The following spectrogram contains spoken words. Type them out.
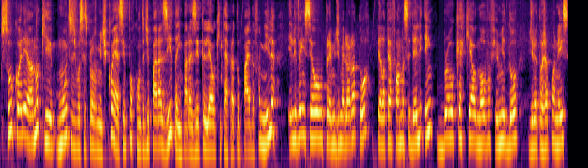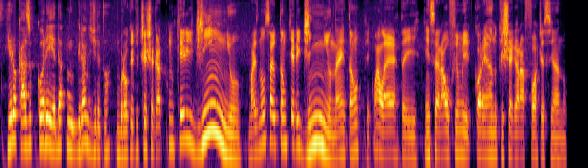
sul-coreano, que muitos de vocês provavelmente conhecem por conta de Parasita. Em Parasita ele é o que interpreta o pai da família. Ele venceu o prêmio de melhor ator pela performance dele em Broker, que é o novo filme do diretor japonês Hirokazu Koreeda, um grande diretor. Broker que tinha chegado com um queridinho, mas não saiu tão queridinho, né? Então fica um alerta aí. Quem será o filme coreano que chegará forte esse ano?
